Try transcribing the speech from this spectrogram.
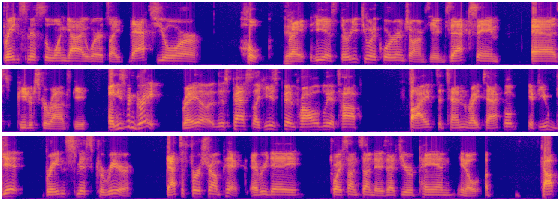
Braden Smith's the one guy where it's like, that's your hope, yeah. right? He has 32 and a quarter inch arms, the exact same as Peter Skoronski. And he's been great, right? Uh, this past, like, he's been probably a top five to 10 right tackle. If you get Braden Smith's career, that's a first round pick every day, twice on Sundays that you're paying, you know, a top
